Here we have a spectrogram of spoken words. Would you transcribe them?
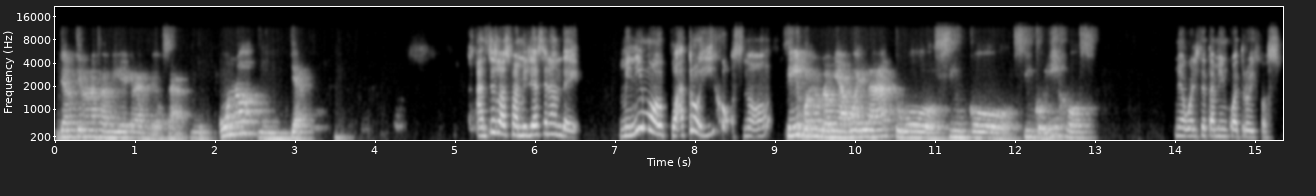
Ya no quiero una familia grande, o sea, uno y ya. Antes las familias eran de mínimo cuatro hijos, ¿no? Sí, por ejemplo, mi abuela tuvo cinco, cinco hijos. Mi abuela también cuatro hijos.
